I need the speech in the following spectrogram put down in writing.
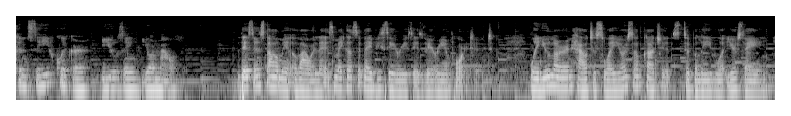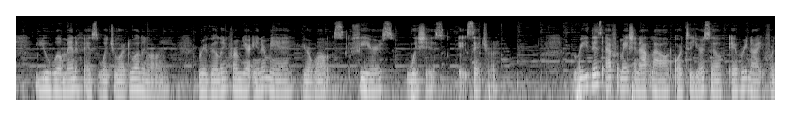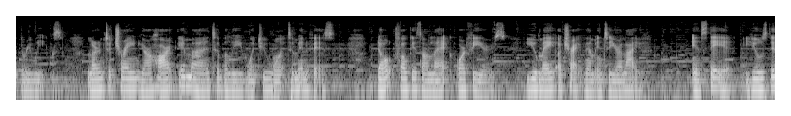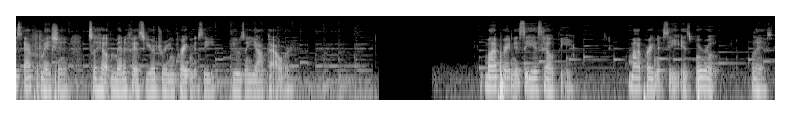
Conceive quicker using your mouth. This installment of our Let's Make Us a Baby series is very important. When you learn how to sway your subconscious to believe what you're saying, you will manifest what you are dwelling on, revealing from your inner man your wants, fears, wishes, etc. Read this affirmation out loud or to yourself every night for three weeks. Learn to train your heart and mind to believe what you want to manifest. Don't focus on lack or fears. You may attract them into your life. Instead, use this affirmation to help manifest your dream pregnancy using your power. My pregnancy is healthy. My pregnancy is Baruch, blessed.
